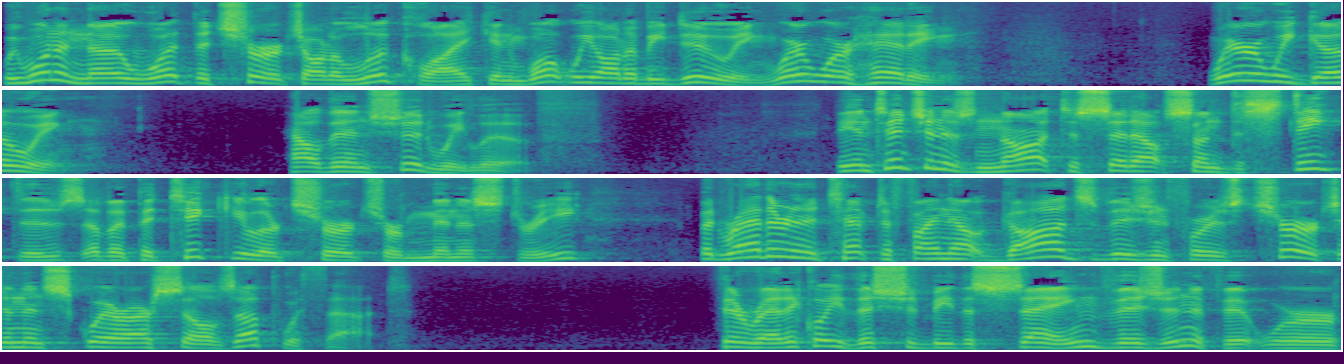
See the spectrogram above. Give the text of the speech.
we want to know what the church ought to look like and what we ought to be doing, where we're heading, where are we going, how then should we live. The intention is not to set out some distinctives of a particular church or ministry, but rather an attempt to find out God's vision for his church and then square ourselves up with that. Theoretically, this should be the same vision if it were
